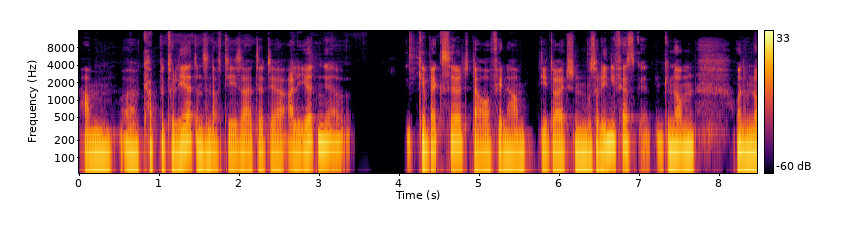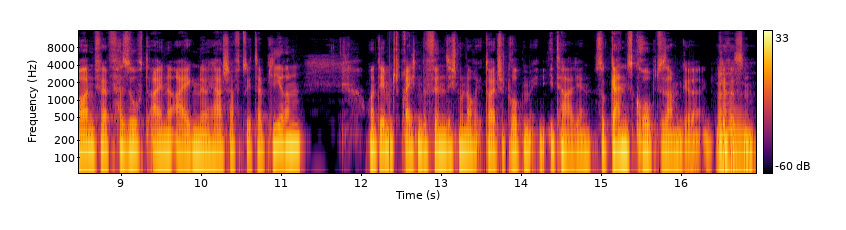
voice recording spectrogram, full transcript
haben äh, kapituliert und sind auf die Seite der Alliierten ge gewechselt. Daraufhin haben die Deutschen Mussolini festgenommen und im Norden ver versucht, eine eigene Herrschaft zu etablieren. Und dementsprechend befinden sich nur noch deutsche Truppen in Italien. So ganz grob zusammengerissen. Mhm.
